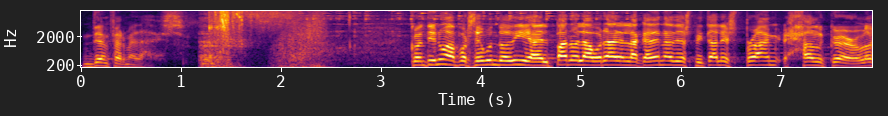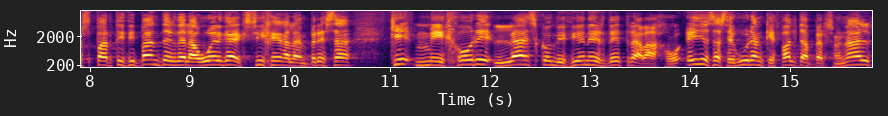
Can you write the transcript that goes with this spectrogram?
de enfermedades. Continúa por segundo día el paro laboral en la cadena de hospitales Prime Healthcare. Los participantes de la huelga exigen a la empresa que mejore las condiciones de trabajo. Ellos aseguran que falta personal,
